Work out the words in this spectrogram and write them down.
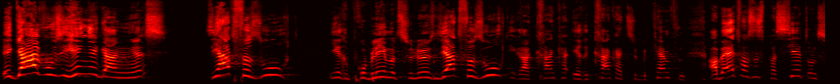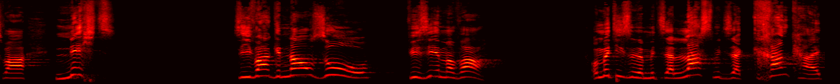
Egal, wo sie hingegangen ist, sie hat versucht, ihre Probleme zu lösen. Sie hat versucht, ihre Krankheit, ihre Krankheit zu bekämpfen. Aber etwas ist passiert und zwar nichts. Sie war genau so, wie sie immer war. Und mit dieser, mit dieser Last, mit dieser Krankheit,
